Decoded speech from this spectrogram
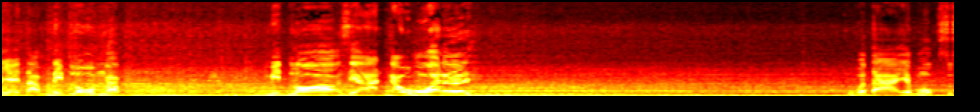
พ่อใหญ่ตั้มติดลมครับ มิดล้อเสียอัดเกาหัวเลยคูปต้า M60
